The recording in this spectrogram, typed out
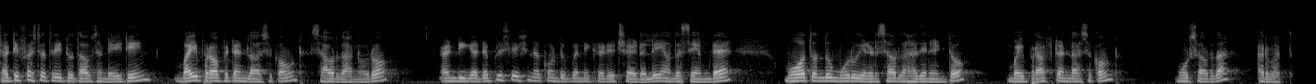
thirty first three two thousand eighteen by profit and loss account ಸಾವಿರದ ಆರುನೂರು. ಆ್ಯಂಡ್ ಈಗ ಡೆಪ್ರಿಸಿಯೇಷನ್ ಅಕೌಂಟಿಗೆ ಬನ್ನಿ ಕ್ರೆಡಿಟ್ ಸೈಡಲ್ಲಿ ಆನ್ ದ ಸೇಮ್ ಡೇ ಮೂವತ್ತೊಂದು, ಮೂರು, ಎರಡು ಸಾವಿರದ ಹದಿನೆಂಟು by profit and loss account ಮೂರು ಸಾವಿರದ ಅರವತ್ತು.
